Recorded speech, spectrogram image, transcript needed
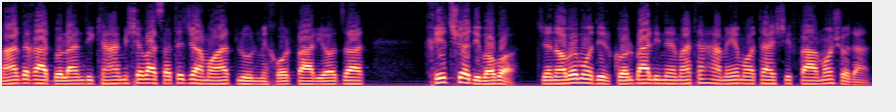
مرد قد بلندی که همیشه وسط جماعت لول می‌خورد فریاد زد خیت شدی بابا. جناب مدیر کل بلی نعمت همه ما تشریف فرما شدند.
